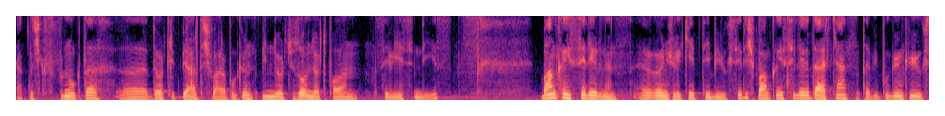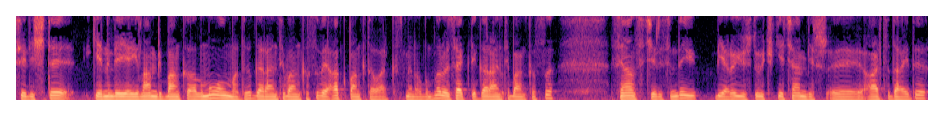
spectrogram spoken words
Yaklaşık 0.4'lük bir artış var bugün. 1414 puan seviyesindeyiz. Banka hisselerinin e, öncülük ettiği bir yükseliş. Banka hisseleri derken tabii bugünkü yükselişte genele yayılan bir banka alımı olmadı. Garanti Bankası ve Akbank'ta var kısmen alımlar. Özellikle Garanti Bankası seans içerisinde bir ara %3 geçen bir e, artıdaydı.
